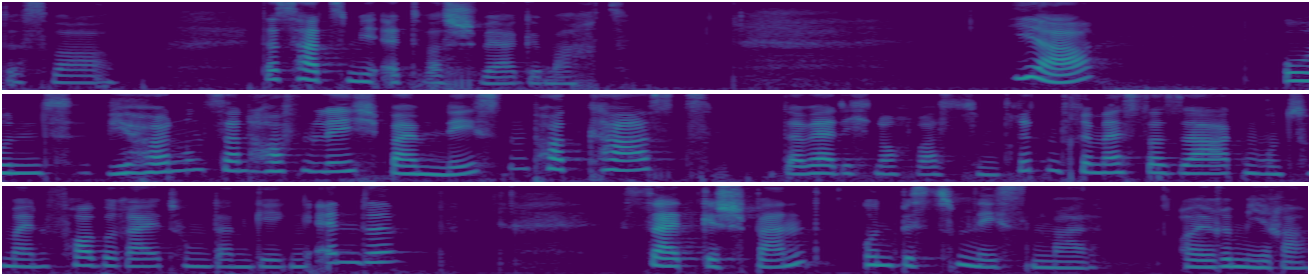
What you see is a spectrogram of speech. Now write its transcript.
Das war, das hat es mir etwas schwer gemacht. Ja, und wir hören uns dann hoffentlich beim nächsten Podcast. Da werde ich noch was zum dritten Trimester sagen und zu meinen Vorbereitungen dann gegen Ende. Seid gespannt und bis zum nächsten Mal. Eure Mira.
